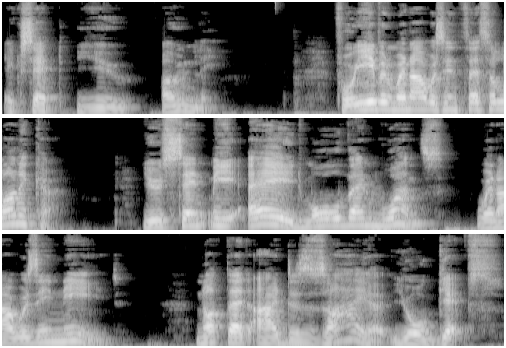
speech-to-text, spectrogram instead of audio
except you only. For even when I was in Thessalonica, you sent me aid more than once when I was in need. Not that I desire your gifts.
